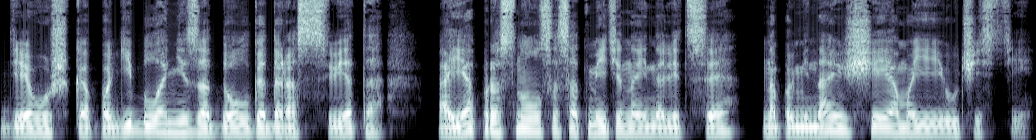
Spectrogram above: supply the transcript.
Девушка погибла незадолго до рассвета, а я проснулся с отметиной на лице, напоминающей о моей участи.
